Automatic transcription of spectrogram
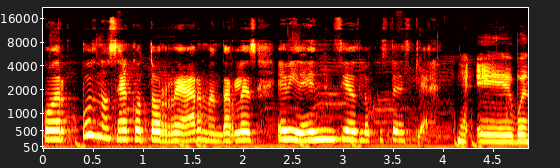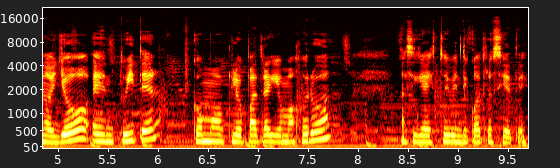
poder, pues no sé, cotorrear, mandarles evidencias, lo que ustedes quieran? Eh, bueno, yo en Twitter como Cleopatra-Joroa Así que ahí estoy 24/7.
